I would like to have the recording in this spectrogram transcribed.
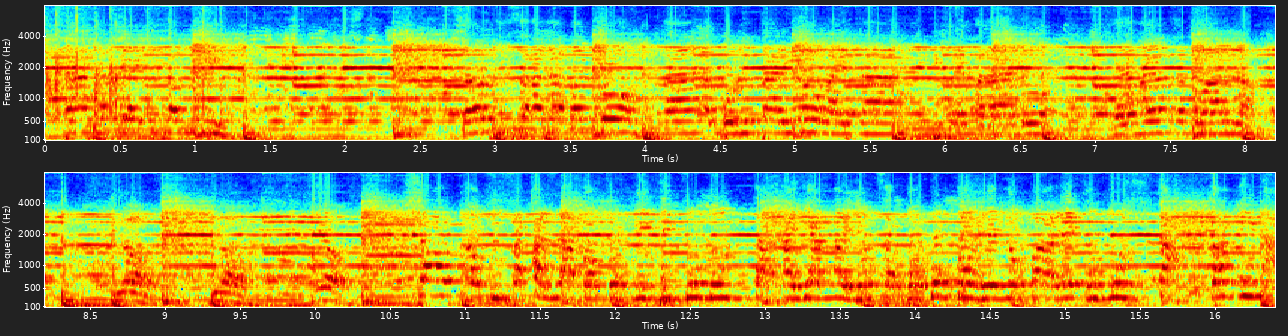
Sana sa VIP family. Sorry sa ko na nagboluntaryo kahit na hindi preparado. Kaya ngayon katuan lang. Yo, yo, yo. Shout out sa kalaban ko hindi pumunta Kaya ngayon sa bobong ko hello pare kumusta Tangina,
